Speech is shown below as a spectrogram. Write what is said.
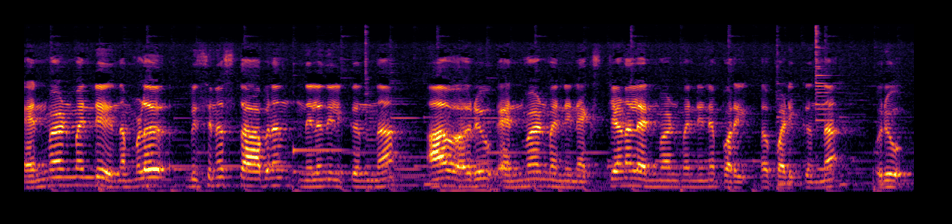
എൻവയോൺമെന്റ് നമ്മൾ ബിസിനസ് സ്ഥാപനം നിലനിൽക്കുന്ന ആ ഒരു എൻവയോൺമെന്റിനെ എക്സ്റ്റേണൽ എൻവയോൺമെന്റിനെ പഠിക്കുന്ന ഒരു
